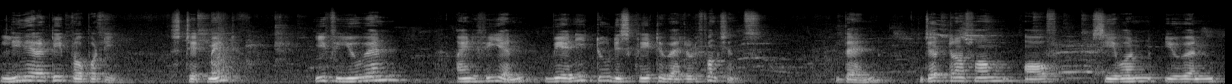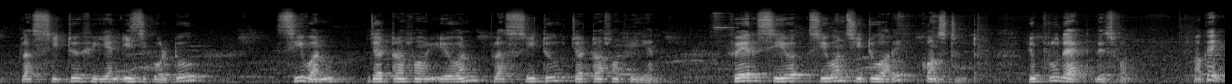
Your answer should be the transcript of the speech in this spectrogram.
linearity property statement if un and vn be any two discrete valued functions then z transform of c1 un plus c2 vn is equal to c1 z transform u1 plus c2 z transform vn where c1 c2 are a constant. You prove that this one. Okay?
